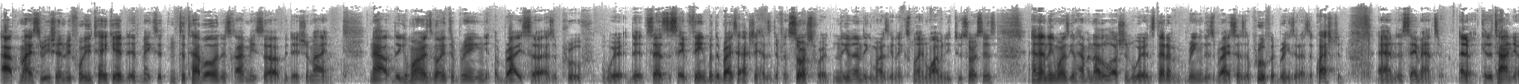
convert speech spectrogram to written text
Af meiser before you take it, it makes it into tevel and is chayiv misa b'dei shemayim. Now, the Gemara is going to bring a brisa as a proof where it says the same thing, but the brisa actually has a different source for it. And then the Gemara is going to explain why we need two sources. And then the Gemara is going to have another lashon where instead of bringing this brisa as a proof, it brings it as a question, and the same answer. Anyway, Kedatanya,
